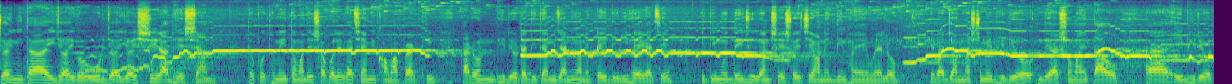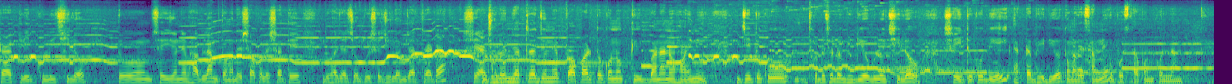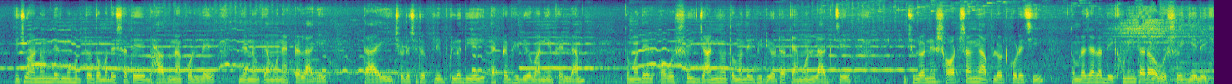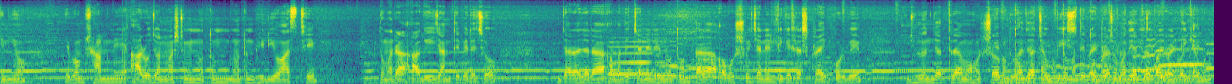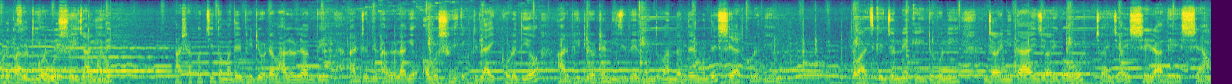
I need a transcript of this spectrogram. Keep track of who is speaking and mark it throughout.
Speaker 1: জয় নিতাই জয় গৌর জয় জয় শ্রী রাধেশ্যাম তো প্রথমেই তোমাদের সকলের কাছে আমি ক্ষমা প্রার্থী কারণ ভিডিওটা দিতে আমি জানি অনেকটাই দেরি হয়ে গেছে। ইতিমধ্যেই ঝুলন শেষ হয়েছে অনেক দিন হয়ে গেল। এবার জন্মাষ্টমীর ভিডিও দেওয়ার সময় তাও এই ভিডিওটার ক্লিপগুলি ছিল। তো সেই জন্য ভাবলাম তোমাদের সকলের সাথে দু হাজার চব্বিশে ঝুলন যাত্রাটা শেয়ার ঝুলন যাত্রার জন্য প্রপার তো কোনো ক্লিপ বানানো হয়নি। যেটুকু ছোট ছোট ভিডিওগুলো ছিল, সেইটুকু দিয়েই একটা ভিডিও তোমাদের সামনে উপস্থাপন করলাম। কিছু আনন্দের মুহূর্ত তোমাদের সাথে ভাগ না করলে যেন কেমন একটা লাগে, তাই ছোট ছোট ক্লিপগুলো দিয়েই একটা ভিডিও বানিয়ে ফেললাম। তোমাদের অবশ্যই জানিও তোমাদের ভিডিওটা কেমন লাগছে। ঝুলনের শর্টস আমি আপলোড করেছি, তোমরা যারা দেখোনি তারা অবশ্যই গিয়ে দেখে নিও। এবং সামনে আরও জন্মাষ্টমীর নতুন নতুন ভিডিও আসছে। তোমরা আগেই জানতে পেরেছ। যারা যারা আমাদের চ্যানেলে নতুন তারা অবশ্যই চ্যানেলটিকে সাবস্ক্রাইব করবে। ঝুলন যাত্রা মহোৎসব
Speaker 2: এবং
Speaker 1: দু হাজার চব্বিশ তোমরা
Speaker 2: ঝুলন
Speaker 1: তোমাদের নিজেদের বাড়িতে কেমন করে পালন
Speaker 2: অবশ্যই।
Speaker 1: তোমাদের আশা করছি তোমাদের ভিডিওটা ভালো লাগবে। আর যদি ভালো লাগে অবশ্যই একটি লাইক করে দিও। আর ভিডিওটা নিজেদের বন্ধু বান্ধবদের মধ্যে শেয়ার করে দিও। তো আজকের জন্য এইটুকুনি। জয় নিতাই জয় গৌর জয় জয় শ্রী রাধে শ্যাম।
